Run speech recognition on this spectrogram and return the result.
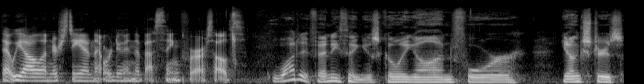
that we all understand that we're doing the best thing for ourselves. What, if anything, is going on for youngsters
